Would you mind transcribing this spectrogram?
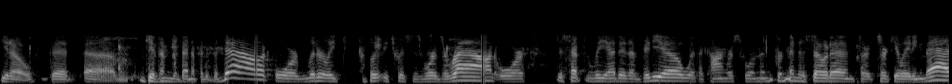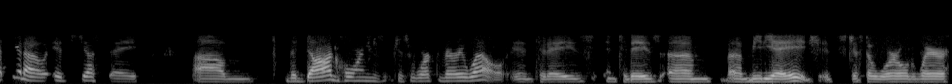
you know that um, give him the benefit of the doubt, or literally completely twist his words around, or deceptively edit a video with a congresswoman from Minnesota and start circulating that. You know, it's just a um, the dog horns just work very well in today's in today's um, uh, media age. It's just a world where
